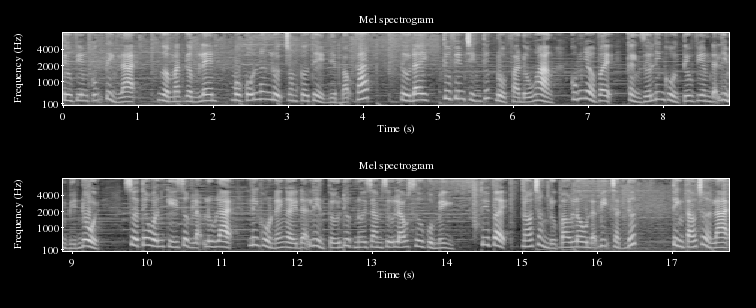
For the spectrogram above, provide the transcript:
Tiêu Viêm cũng tỉnh lại, ngửa mặt gầm lên, một cỗ năng lượng trong cơ thể liền bạo phát. Từ đây, Tiêu Viêm chính thức đột phá đấu hoàng, cũng nhờ vậy, cảnh giới linh hồn Tiêu Viêm đã liền biến đổi. Dựa theo ấn ký dược lão lưu lại, linh hồn anh ấy đã liền tới được nơi giam giữ lão sư của mình. Tuy vậy, nó chẳng được bao lâu đã bị chặt đứt. Tỉnh táo trở lại,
